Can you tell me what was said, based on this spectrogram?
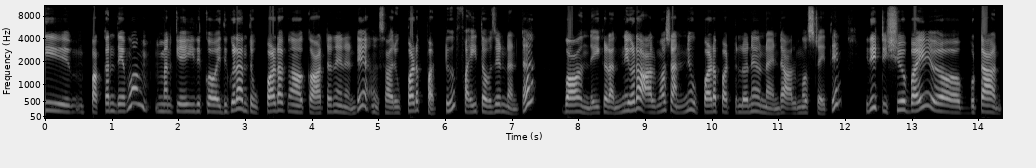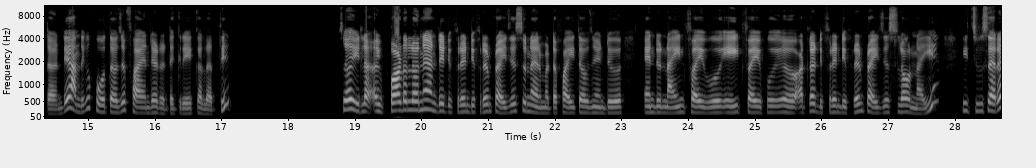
ఈ పక్కనదేమో మనకి ఇది ఇది కూడా అంత ఉప్పాడ కాటనేనండి. సారీ ఉప్పాడ పట్టు 5000 అంట. బాగుంది ఇక్కడ అన్నీ కూడా ఆల్మోస్ట్ అన్ని ఉప్పాడ పట్టులోనే ఉన్నాయండి ఆల్మోస్ట్ అయితే. ఇది టిష్యూ బై బుట్ట అంట అండి. అందుకే 4500 అంట గ్రే కలర్‌ది. సో, ఇలా ఉప్పాడలోనే అంటే డిఫరెంట్ డిఫరెంట్ ప్రైజెస్ ఉన్నాయన్నమాట. 5000 అండ్ 95, 85 అట్లా డిఫరెంట్ డిఫరెంట్ ప్రైజెస్‌లో ఉన్నాయి. ఇది చూసారా?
